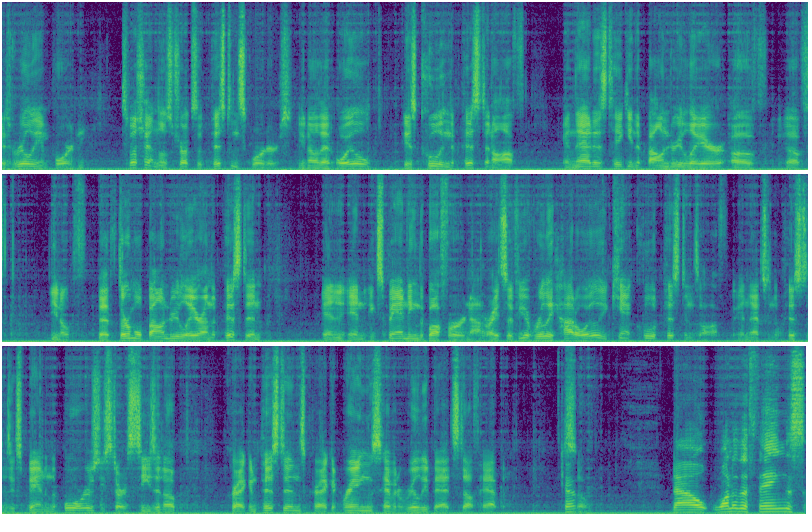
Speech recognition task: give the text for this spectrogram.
is really important, especially on those trucks with piston squirters. You know, that oil is cooling the piston off, and that is taking the boundary layer of, of you know, that thermal boundary layer on the piston and, and expanding the buffer or not, right? So if you have really hot oil, you can't cool the pistons off, and that's when the pistons expand in the bores. You start seizing up, cracking pistons, cracking rings, having really bad stuff happen. Okay. So, Now, one of the things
